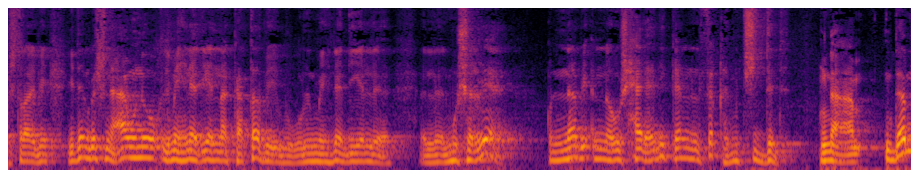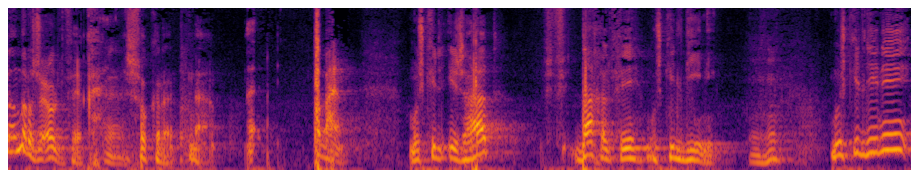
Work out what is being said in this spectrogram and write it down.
شرايبي اذا باش نعاونوا المهنة ديالنا كطبيب والمهنة ديال المشرع قلنا بأنه شحال هذه كان الفقه متشدد. نعم. دعنا نرجعوا للفقه. شكرا. نعم. طبعا مشكل الإجهاض داخل فيه مشكل ديني. مشكل ديني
